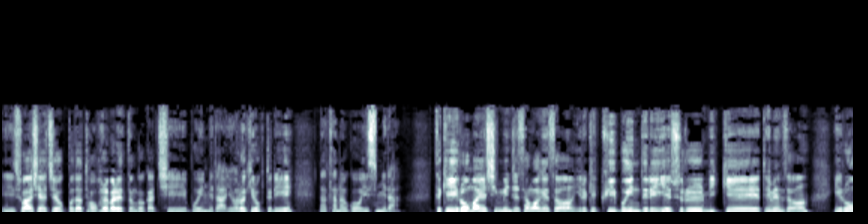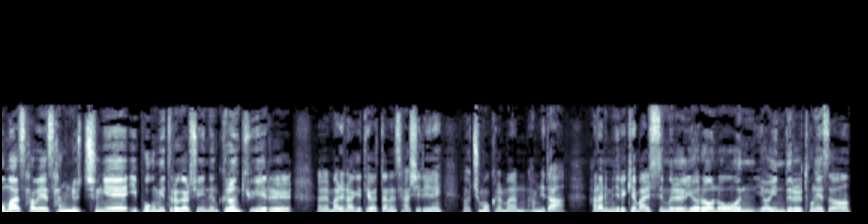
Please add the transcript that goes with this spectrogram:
이 소아시아 지역보다 더 활발했던 것 같이 보입니다. 여러 기록들이 나타나고 있습니다. 특히 로마의 식민지 상황에서 이렇게 귀부인들이 예수를 믿게 되면서 이 로마 사회 상류층에 이 복음이 들어갈 수 있는 그런 기회를 마련하게 되었다는 사실이 어, 주목할 만합니다. 하나님은 이렇게 말씀을 열어놓은 여인들을 통해서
